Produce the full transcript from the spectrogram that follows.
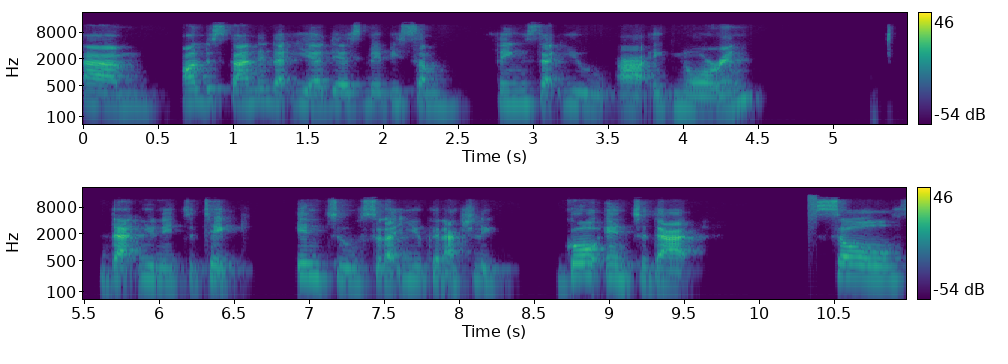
um, understanding that yeah, there's maybe some things that you are ignoring that you need to take into so that you can actually go into that soul,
